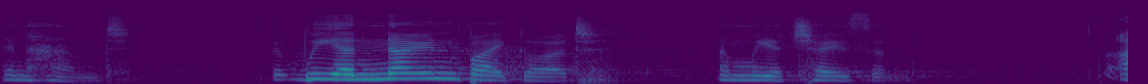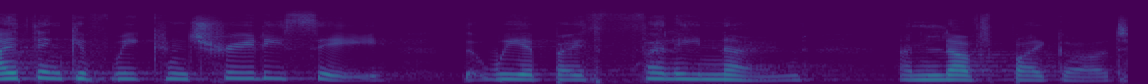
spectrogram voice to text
in hand that we are known by God and we are chosen. I think if we can truly see that we are both fully known and loved by God,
